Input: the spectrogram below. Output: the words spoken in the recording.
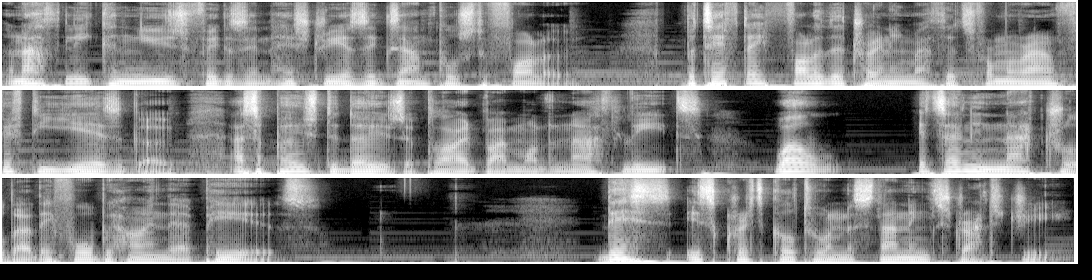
an athlete can use figures in history as examples to follow, but if they follow the training methods from around 50 years ago as opposed to those applied by modern athletes, well, it's only natural that they fall behind their peers. This is critical to understanding strategy,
